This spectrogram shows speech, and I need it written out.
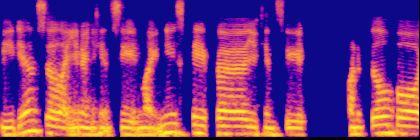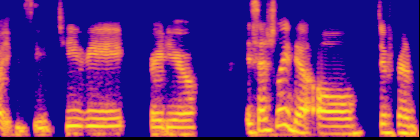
mediums. So, like, you know, you can see it in like newspaper, you can see it on a billboard, you can see it TV, radio. Essentially, they're all different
